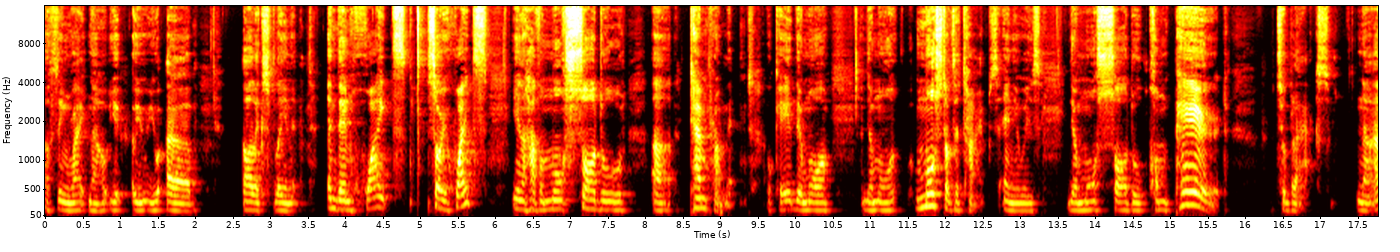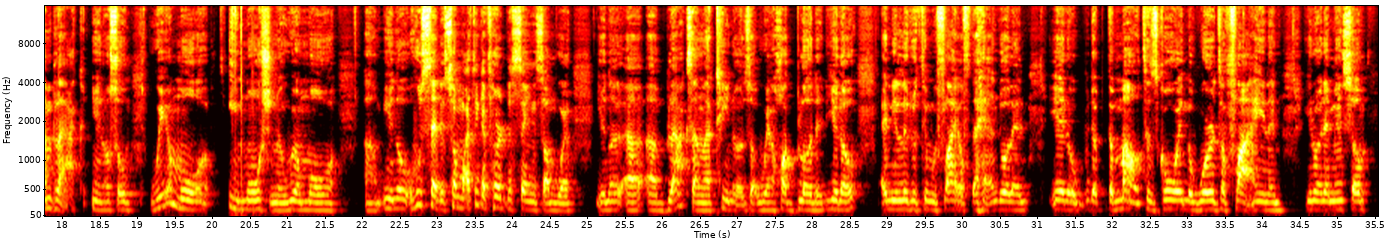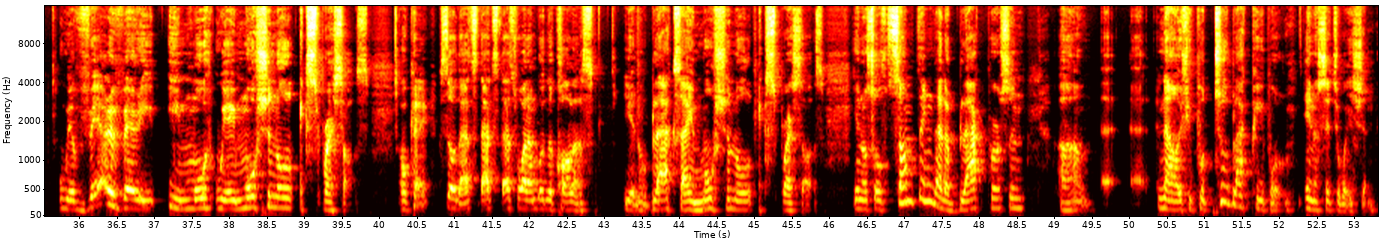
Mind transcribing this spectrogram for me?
a thing right now. You you, you uh, I'll explain it. And then whites, sorry, whites, you know, have a more subtle uh, temperament. Okay, they're more, they're more most of the times, anyways, they're more subtle compared to blacks. Now I'm black, you know, so we're more emotional. We're more um, you know, who said it? Somewhere, I think I've heard the saying somewhere. You know, uh, uh, blacks and Latinos we're hot blooded. You know, any little thing we fly off the handle, and you know, the, the mouth is going, the words are flying, and you know what I mean. So we're very, very emo- we're emotional expressors. Okay, so that's that's that's what I'm going to call us. You know, blacks are emotional expressors. You know, so something that a black person um, now, if you put two black people in a situation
